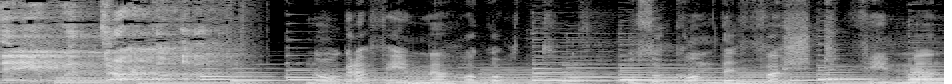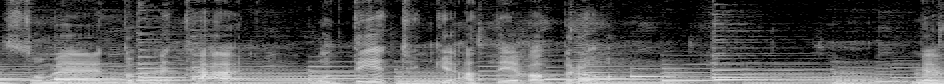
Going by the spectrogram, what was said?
Day with Dracula. Några filmer har gått och så kom det först filmen som är en dokumentär och det tycker att det var bra. Men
